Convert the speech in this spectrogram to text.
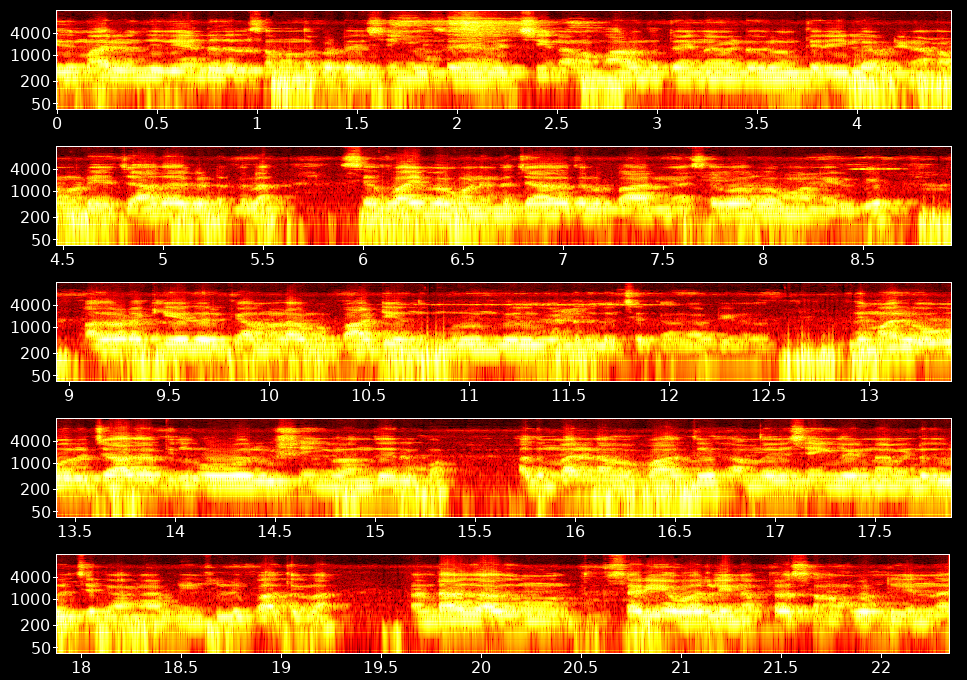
இது மாதிரி வந்து வேண்டுதல் சம்மந்தப்பட்ட விஷயங்கள் வச்சு நாங்கள் மறந்துட்டோம். என்ன வேண்டுதல்னு தெரியல அப்படின்னா நம்மளுடைய ஜாதக கட்டத்தில் செவ்வாய் பகவான் இந்த ஜாதகத்தில் பாருங்கள் செவ்வாய் பகவான் இருக்குது அதோட கேது இருக்குது அதனால் அவங்க பாட்டி வந்து முருகன் கோயிலுக்கு வேண்டுதல் வச்சுருக்காங்க அப்படின்றது. இது மாதிரி ஒவ்வொரு ஜாதகத்திலும் ஒவ்வொரு விஷயங்கள் வந்து இருக்கும். அது மாதிரி நம்ம பார்த்து அந்த விஷயங்கள் என்ன வேண்டுதல் வச்சுருக்காங்க அப்படின்னு சொல்லி பார்த்துக்கலாம். ரெண்டாவது அதுவும் சரியாக வரலைன்னா பிரசனம் போட்டு என்ன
